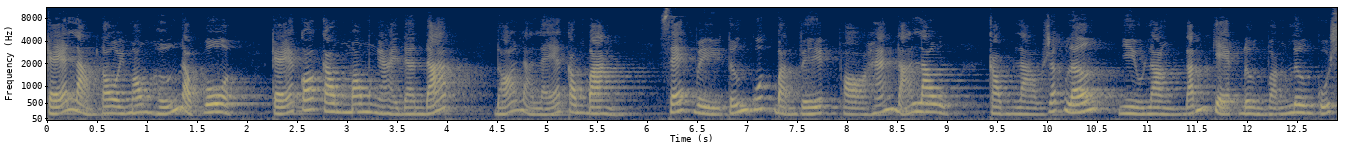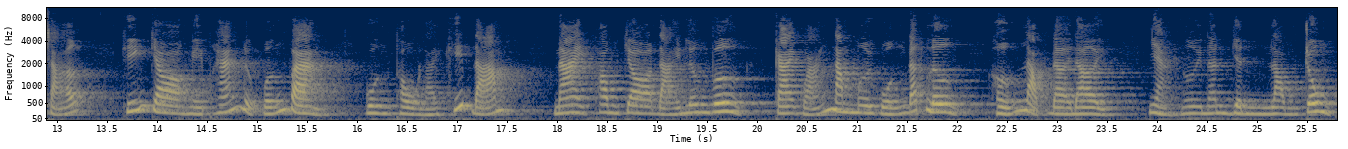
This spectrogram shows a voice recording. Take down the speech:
kẻ làm tôi mong hưởng lộc vua, Kẻ có công mong ngài đền đáp, Đó là lẽ công bằng. Xét vì tướng quốc Bành Việt, phò Hán đã lâu Công lao rất lớn, Nhiều lần đánh chẹt đường vận lương của sở, Khiến cho nghiệp Hán được vững vàng, Quân thù lại khiếp đảm. Nay phong cho Đại Lương Vương, Cai quản 50 quận đất lương, Hưởng lộc đời đời. Nhà ngươi nên dình lòng trung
